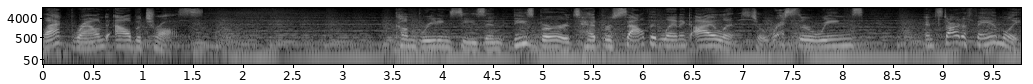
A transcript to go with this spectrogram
black-browed albatross. Come breeding season, these birds head for South Atlantic islands to rest their wings and start a family.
